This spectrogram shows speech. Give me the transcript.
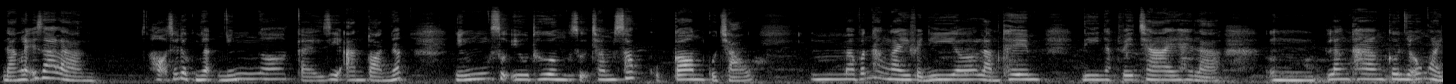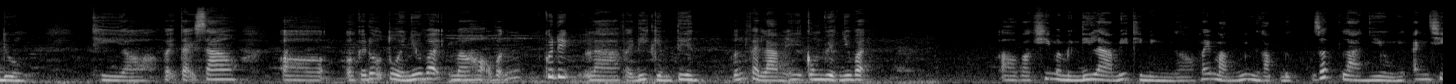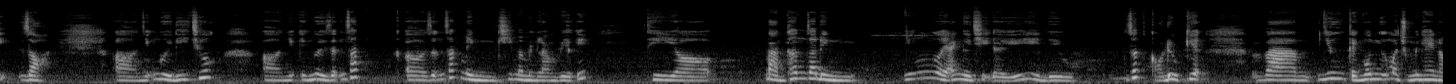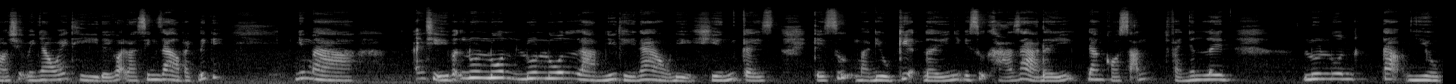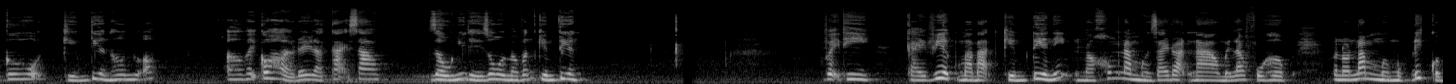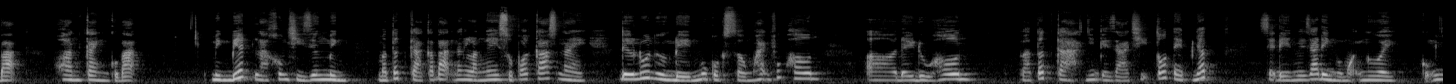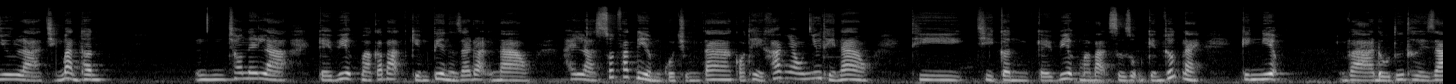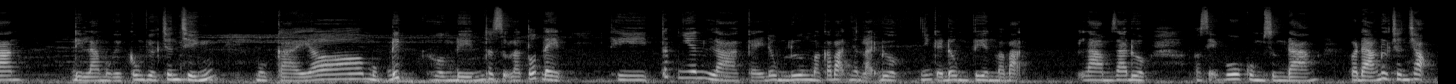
Đáng lẽ ra là họ sẽ được nhận những uh, cái gì an toàn nhất những sự yêu thương sự chăm sóc của con của cháu. Mà vẫn hàng ngày phải đi uh, làm thêm đi nhặt ve chai hay là um, lang thang cơ nhỡ ngoài đường. Thì uh, vậy tại sao uh, ở cái độ tuổi như vậy mà họ vẫn quyết định là phải đi kiếm tiền vẫn phải làm những cái công việc như vậy? Uh, và khi mà mình đi làm ý thì mình uh, may mắn mình gặp được rất là nhiều những anh chị giỏi uh, những người đi trước uh, những cái người dẫn dắt uh, dẫn dắt mình khi mà mình làm việc ý. Thì uh, bản thân gia đình những người anh người chị đấy thì đều rất có điều kiện. Và như cái ngôn ngữ mà chúng mình hay nói chuyện với nhau ấy thì đấy gọi là sinh ra ở vạch đích ấy nhưng mà anh chị vẫn luôn luôn luôn luôn làm như thế nào để khiến cái cái sự mà điều kiện đấy những cái sự khá giả đấy đang có sẵn phải nhân lên? Luôn luôn tạo nhiều cơ hội kiếm tiền hơn nữa. À, vậy câu hỏi ở đây là tại sao giàu như thế rồi mà vẫn kiếm tiền? Vậy thì cái việc mà bạn kiếm tiền ý nó không nằm ở giai đoạn nào mới là phù hợp mà nó nằm ở mục đích của bạn hoàn cảnh của bạn. Mình biết là không chỉ riêng mình mà tất cả các bạn đang lắng nghe số podcast này đều luôn hướng đến một cuộc sống hạnh phúc hơn, uh, đầy đủ hơn và tất cả những cái giá trị tốt đẹp nhất sẽ đến với gia đình của mọi người cũng như là chính bản thân. Cho nên là cái việc mà các bạn kiếm tiền ở giai đoạn nào hay là xuất phát điểm của chúng ta có thể khác nhau như thế nào thì chỉ cần cái việc mà bạn sử dụng kiến thức này, kinh nghiệm và đầu tư thời gian để làm một cái công việc chân chính một cái uh, mục đích hướng đến thật sự là tốt đẹp thì tất nhiên là cái đồng lương mà các bạn nhận lại được những cái đồng tiền mà bạn làm ra được nó sẽ vô cùng xứng đáng và đáng được trân trọng.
